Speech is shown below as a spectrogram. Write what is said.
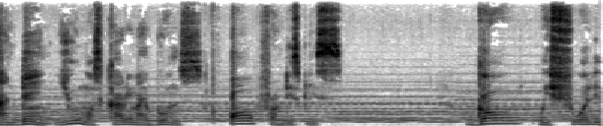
and then you must carry my bones up from this place. God will surely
